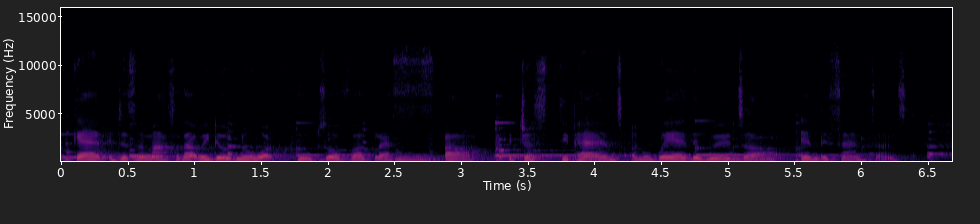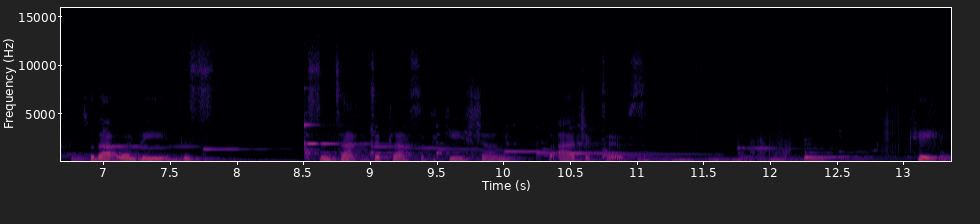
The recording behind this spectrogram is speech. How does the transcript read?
Again, it doesn't matter that we don't know what cubes or verglesses are. It just depends on where the words are in the sentence. So that would be the syntactic classification for adjectives. Okay.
